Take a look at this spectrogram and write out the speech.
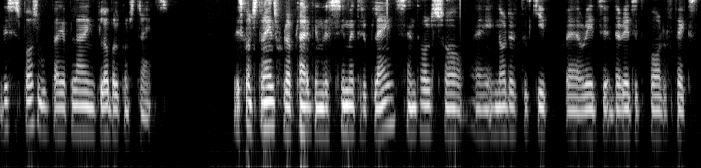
This is possible by applying global constraints. These constraints were applied in the symmetry planes and also uh, in order to keep uh, rigid, the rigid wall fixed.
